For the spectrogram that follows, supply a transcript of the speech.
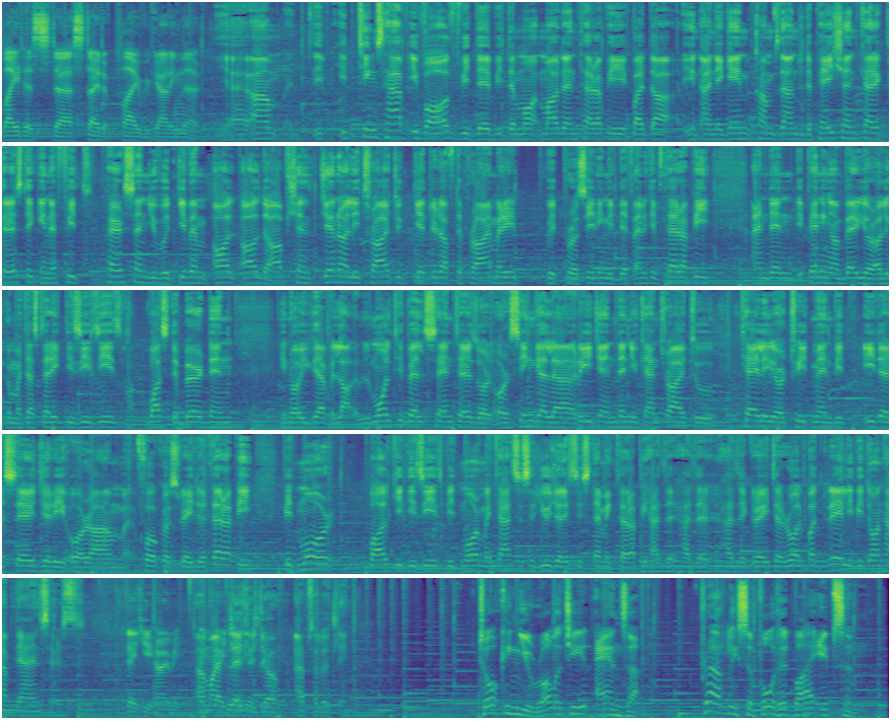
latest uh, state of play regarding that? Yeah, um, it, it, things have evolved with the with the modern therapy, but uh, in, and again comes down to the patient characteristic. In a fit person, you would give them all, all the options. Generally, try to get rid of the primary with proceeding with definitive therapy, and then depending on where your oligometastatic disease is, what's the burden you know if you have a lot, multiple centers or, or single uh, region then you can try to tailor your treatment with either surgery or um, focused radiotherapy. With more bulky disease with more metastasis usually systemic therapy has a, has a, has a greater role but really we don't have the answers. Thank you Homi uh, my pleasure joe. Absolutely. Talking urology at anzup proudly supported by ipsen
